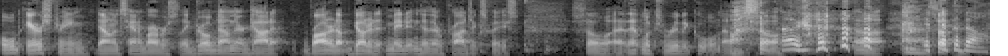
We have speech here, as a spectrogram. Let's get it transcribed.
old Airstream down in Santa Barbara. So they drove down there, got it, brought it up, gutted it, made it into their project space. So uh, that looks really cool now. So uh, it so, fit the bill.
